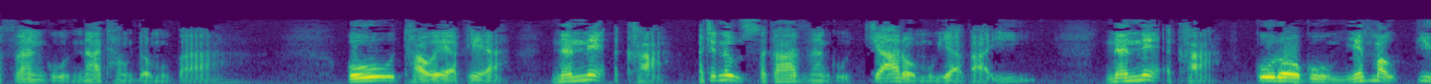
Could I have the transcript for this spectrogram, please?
အသံကိုနားထောင်တော်မူပါ။အိုးထာဝရဖေဟာနတ်နဲ့အခါအကျွန်ုပ်စကားသံကိုကြားတော်မူရပါ၏။နတ်နဲ့အခါ ကိုတော်ကိုမျက်မှောက်ပြု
